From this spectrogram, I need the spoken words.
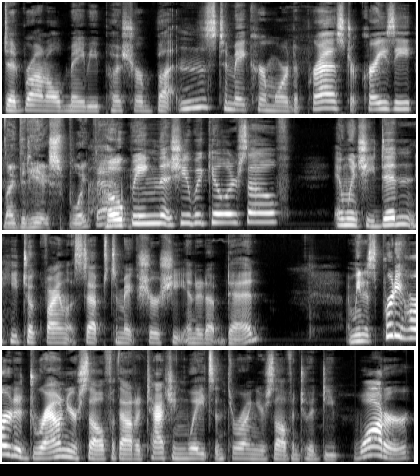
Did Ronald maybe push her buttons to make her more depressed or crazy? Like, did he exploit that? hoping that she would kill herself. And when she didn't, he took violent steps to make sure she ended up dead. I mean, it's pretty hard to drown yourself without attaching weights and throwing yourself into a deep water.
